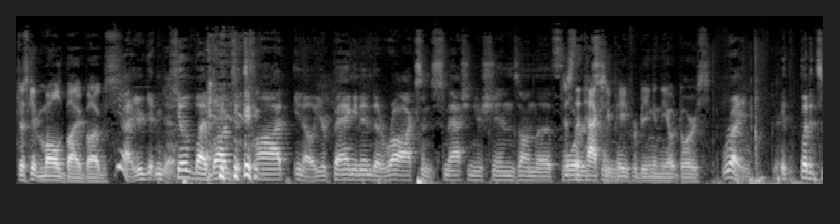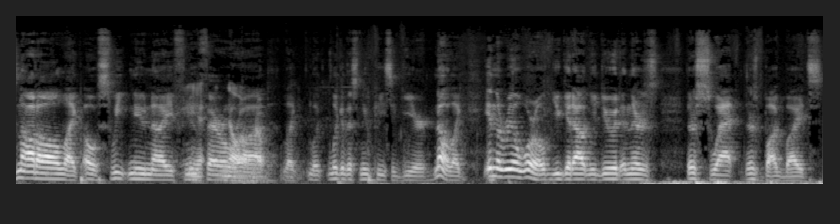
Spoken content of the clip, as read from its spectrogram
Just get mauled by bugs. yeah, you're getting Yeah. killed by bugs. It's hot. You know, you're banging into rocks and smashing your shins on the Just the thwarts tax you pay for being in the outdoors. Right, mm, it, but it's not all like oh, sweet new knife, new Yeah, ferro no, rod. no. Like look, look at this new piece of gear. No, like in the real world, you get out and you do it, and there's there's sweat, there's bug bites,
